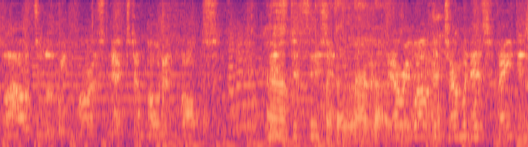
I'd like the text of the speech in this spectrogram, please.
Cloud's looking for his next opponent, folks. This Oh, decision for could very well determine his fate in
